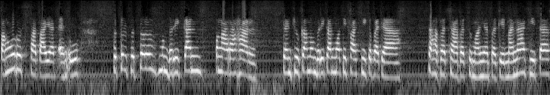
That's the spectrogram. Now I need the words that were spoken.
pengurus Fatayat NU betul-betul memberikan pengarahan dan juga memberikan motivasi kepada sahabat-sahabat semuanya bagaimana kita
